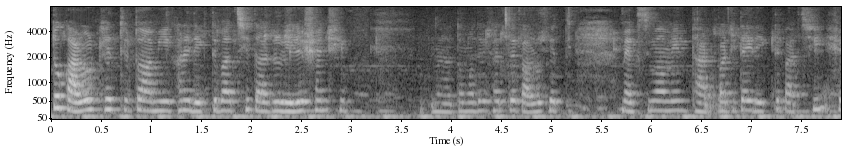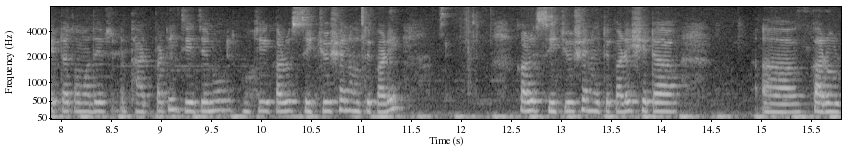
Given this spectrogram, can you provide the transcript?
তো কারোর ক্ষেত্রে তো আমি এখানে দেখতে পাচ্ছি তার রিলেশনশিপ তোমাদের ক্ষেত্রে কারোর ক্ষেত্রে ম্যাক্সিমাম আমি থার্ড পার্টিটাই দেখতে পাচ্ছি। সেটা তোমাদের থার্ড পার্টি যে যেন, যে কারোর সিচুয়েশান হতে পারে, কারোর সিচুয়েশান হতে পারে, সেটা কারোর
